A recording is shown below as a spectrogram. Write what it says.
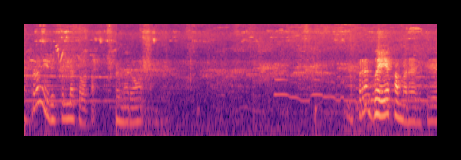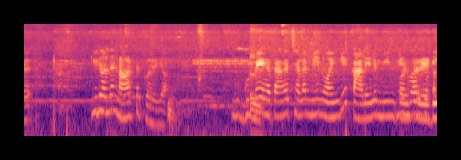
அப்புறம் இது ஃபுல்லாக தோட்டம். மரம். அப்புறம் கொய்யாக்கா மரம் இருக்கு. இது வந்து நாட்டு கொய்யா குட்டை எங்கள் தங்கச்செல்லாம் மீன் வாங்கி காலையில் மீன் குழம்பு ரெடி.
